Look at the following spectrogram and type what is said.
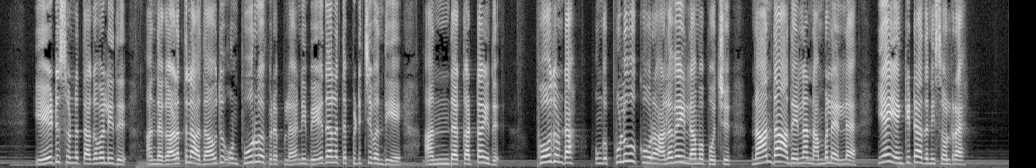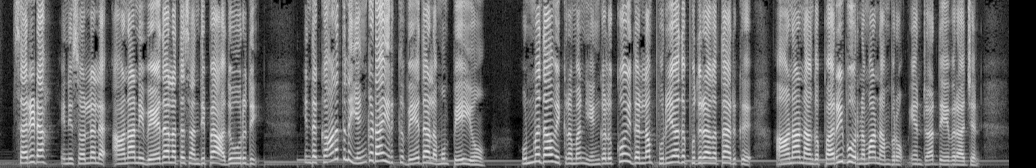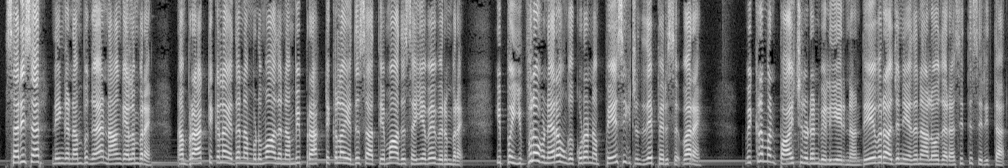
ஏடு சொன்ன தகவல் இது. அந்த காலத்தில் அதாவது உன் பூர்வ பிறப்பில் நீ வேதாளத்தை பிடிச்சு வந்தியே. அந்த கட்டம் இது. போதும்டா உங்க புழுவுக்கு ஒரு அளவே இல்லாம போச்சு. நான் தான் அதையெல்லாம் நம்பல இல்லை. ஏன் என்கிட்ட அதை நீ சொல்ற? சரிடா இனி சொல்லல. ஆனா நீ வேதாளத்தை சந்திப்ப அது உறுதி. இந்த காலத்துல எங்கடா இருக்கு வேதாளமும் பேயும்? உண்மைதான் விக்ரமன் எங்களுக்கும் இதெல்லாம் புரியாத புதிராகத்தான் இருக்கு. ஆனா நாங்க பரிபூர்ணமா நம்புறோம் என்றார் தேவராஜன். சரி சார் நீங்க நம்புங்க நான் கிளம்புறேன். நான் ப்ராக்டிக்கலாக எதை நம்பணுமோ அதை நம்பி ப்ராக்டிக்கலாக எது சாத்தியமோ அதை செய்யவே விரும்புகிறேன் இப்போ இவ்வளவு நேரம் உங்கள் கூட நான் பேசிக்கிட்டு இருந்ததே பெருசு. வரேன். விக்ரமன் பாய்ச்சலுடன் வெளியேறினான். தேவராஜன் எதனாலோ அதை ரசித்து சிரித்தார்.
